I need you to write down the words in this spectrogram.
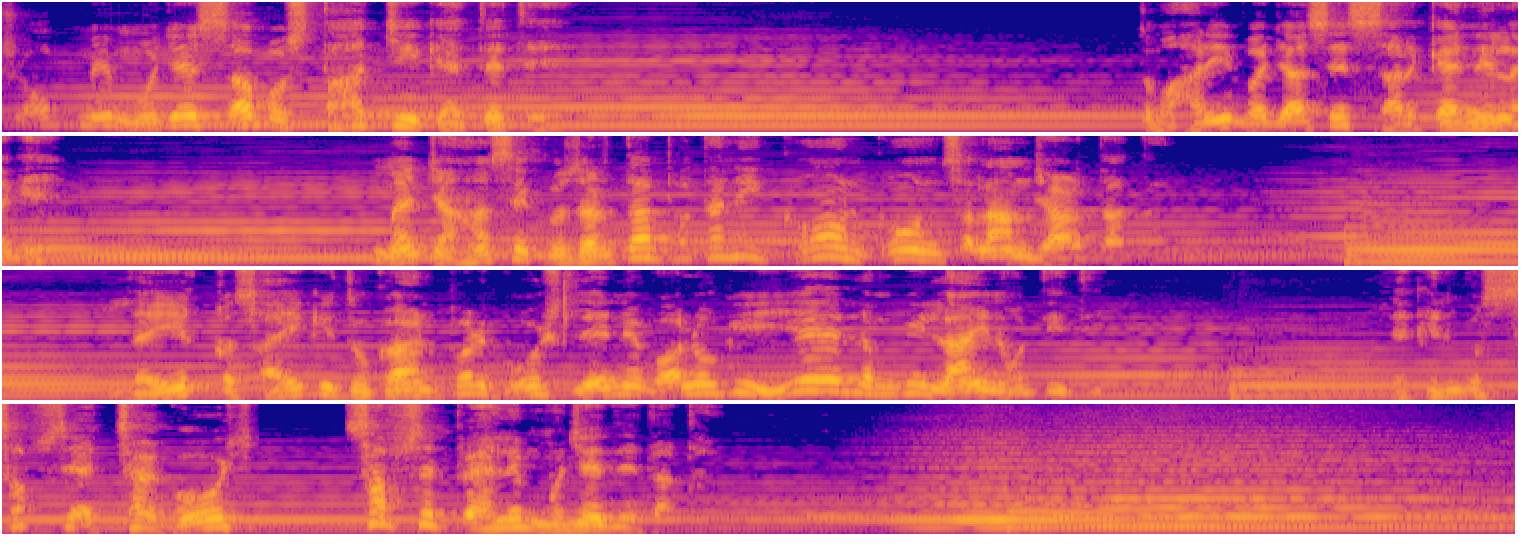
Shop में मुझे सब उस्ताद जी कहते थे। तुम्हारी वजह से सर कहने लगे। मैं जहाँ से गुजरता पता नहीं कौन कौन सलाम झाड़ता था। लई कसाई की दुकान पर गोश्त लेने वालों की ये लंबी लाइन होती थी। लेकिन वो सबसे अच्छा गोश्त सबसे पहले मुझे देता था।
